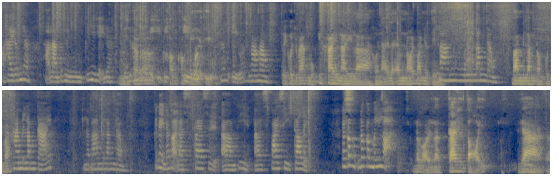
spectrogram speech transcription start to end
Hay lắm nha. Họ làm cho mình cứ như vậy nè Để cho nó cho không có nó bị, bị không- không ỉu bị ỉu. Nó bị á, ngon không? đây cô chú bác một cái khay này là hồi nãy là em nói bao nhiêu tiền 35 đồng 35 đồng cô chú bác 25 cái là 35 đồng cái này nó gọi là spicy um, cái gì À, spicy garlic nó có nó có mấy loại nó gọi là cay tỏi gà ờ, Spicy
